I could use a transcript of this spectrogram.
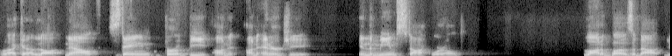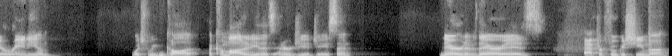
I like it a lot. Now, staying for a beat on on energy in the meme stock world, a lot of buzz about uranium, which we can call it a commodity that's energy adjacent. Narrative there is after Fukushima,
